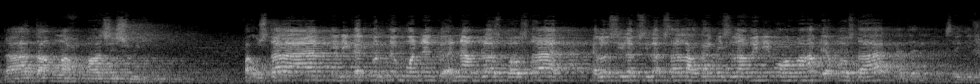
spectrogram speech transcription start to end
Datanglah mahasiswi. Pak Ustaz, ini kan pertemuan yang ke-16 Pak Ustaz. Kalau silap-silap salah kami selama ini mohon maaf ya Pak Ustaz. Kata dia. Saya gini.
